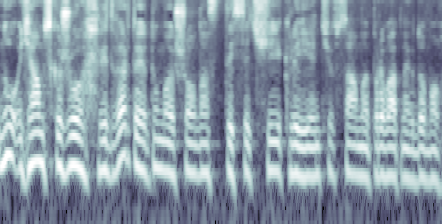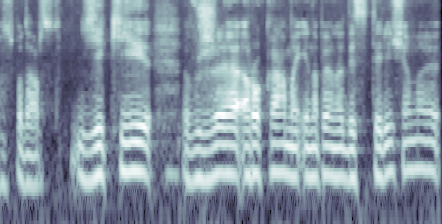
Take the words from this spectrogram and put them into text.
Ну я вам скажу відверто. Я думаю, що у нас тисячі клієнтів саме приватних домогосподарств, які вже роками і напевно десятиріччями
